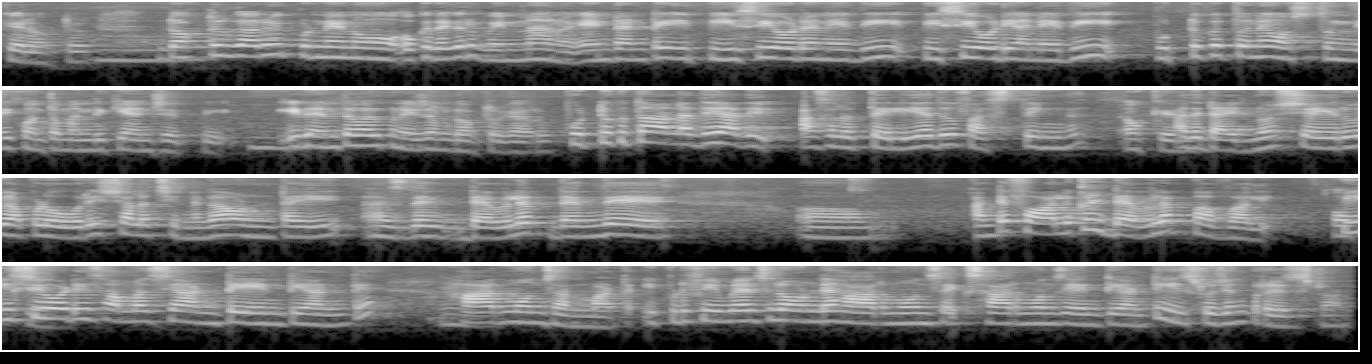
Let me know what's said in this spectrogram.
ఓకే డాక్టర్. డాక్టర్ గారు ఇప్పుడు నేను ఒక దగ్గర విన్నాను. ఏంటంటే ఈ పీసీఓడి అనేది పీసీఓడి అనేది పుట్టుకతోనే వస్తుంది కొంతమందికి అని చెప్పి. ఇది ఎంతవరకు నిజం డాక్టర్ గారు? పుట్టుకతో అన్నది అది అసలు తెలియదు ఫస్ట్ థింగ్. ఓకే. అది డయాగ్నోస్ చేయరు. అప్పుడు ఓవరీస్ చాలా చిన్నగా ఉంటాయి. As they develop then they అంటే ఫాలికల్ డెవలప్ అవ్వాలి. పీసీఓడి సమస్య అంటే ఏంటి అంటే హార్మోన్స్ అన్నమాట. ఇప్పుడు females లో ఉండే హార్మోన్స్ ఎక్స్ హార్మోన్స్ ఏంటి అంటే ఈస్ట్రోజన్ ప్రొజెస్ట్రాన్.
